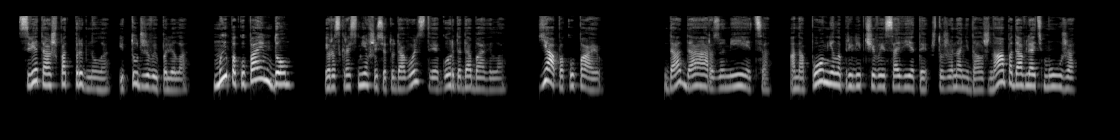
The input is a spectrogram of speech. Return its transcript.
Света аж подпрыгнула и тут же выпалила. Мы покупаем дом!» И, раскрасневшись от удовольствия, гордо добавила. «Я покупаю!» Да-да, разумеется. Она помнила прилипчивые советы, что жена не должна подавлять мужа,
